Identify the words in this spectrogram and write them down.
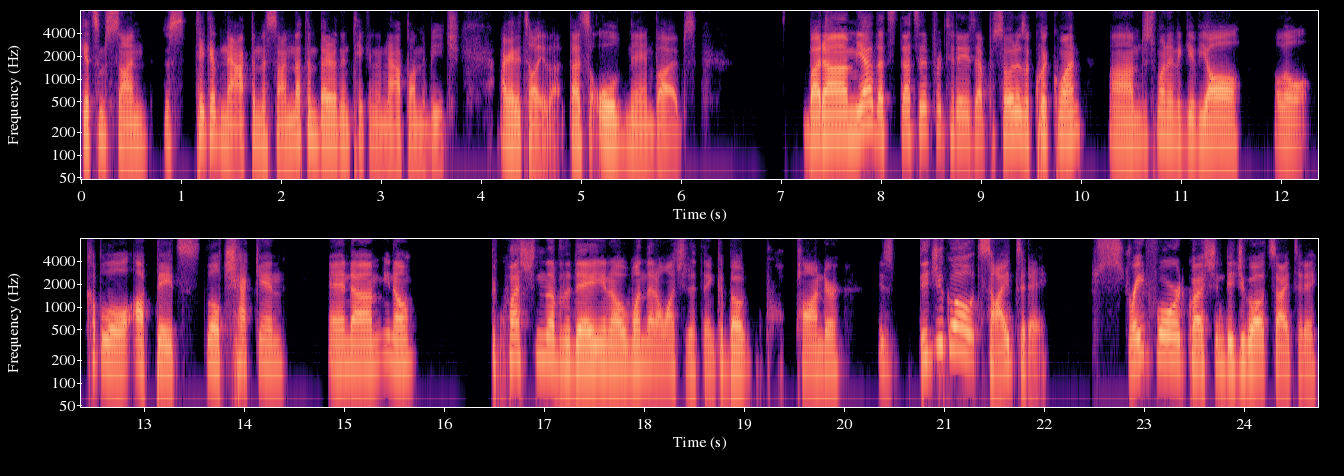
Get some sun. Just take a nap in the sun. Nothing better than taking a nap on the beach. I got to tell you that. That's old man vibes. But um, yeah, that's that's it for today's episode. Is a quick one. Um, just wanted to give y'all a little couple little updates, little check in, and um, you know, the question of the day, you know, one that I want you to think about, ponder, Did you go outside today? Straightforward question. Did you go outside today?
